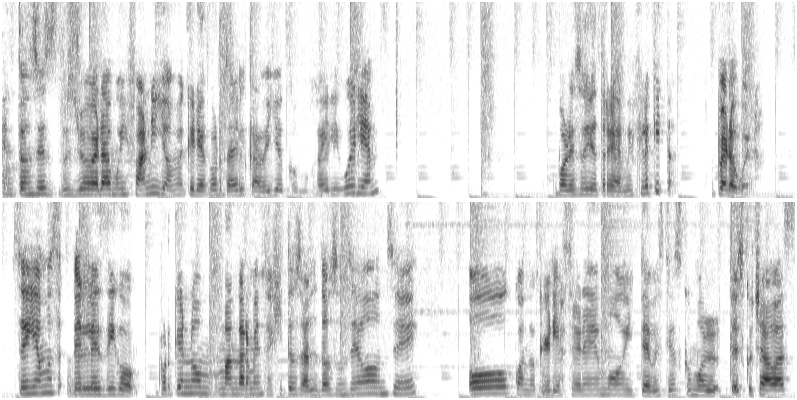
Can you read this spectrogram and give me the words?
Entonces, pues yo era muy fan y yo me quería cortar el cabello como Hailey Williams. Por eso yo traía mi flequita. Pero bueno, seguíamos, les digo, ¿por qué no mandar mensajitos al 21111? O cuando querías ser emo y te vestías como, te escuchabas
